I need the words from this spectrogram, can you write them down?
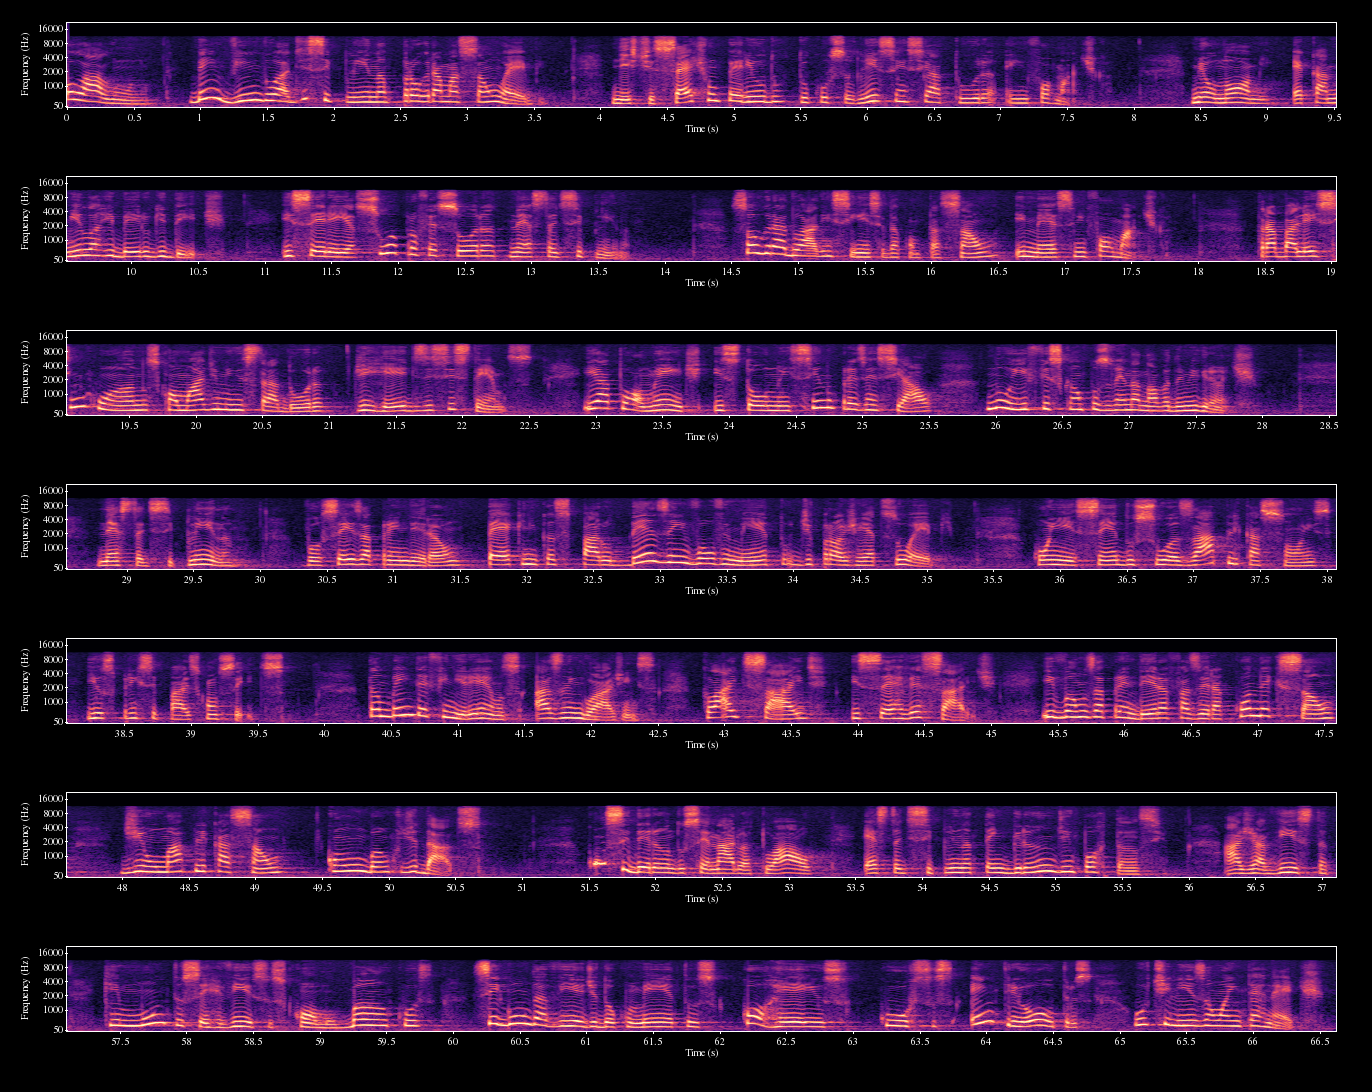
Olá, aluno! Bem-vindo à disciplina Programação Web, neste sétimo período do curso Licenciatura em Informática. Meu nome é Camila Ribeiro Guidete e serei a sua professora nesta disciplina. Sou graduada em Ciência da Computação e mestre em Informática. Trabalhei cinco anos como administradora de redes e sistemas e atualmente estou no ensino presencial no IFES Campus Venda Nova do Imigrante. Nesta disciplina, vocês aprenderão técnicas para o desenvolvimento de projetos web, conhecendo suas aplicações e os principais conceitos. Também definiremos as linguagens client-side e server-side e vamos aprender a fazer a conexão de uma aplicação com um banco de dados. Considerando o cenário atual, esta disciplina tem grande importância, Haja vista que muitos serviços como bancos, segunda via de documentos, correios, cursos, entre outros, utilizam a internet.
